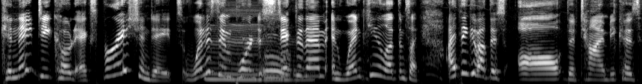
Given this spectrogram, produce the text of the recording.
Can they decode expiration dates? When is it important to stick to them, and when can you let them slide? I think about this all the time because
